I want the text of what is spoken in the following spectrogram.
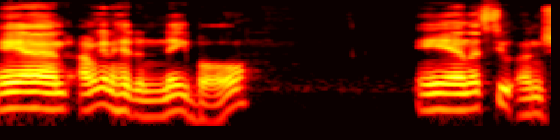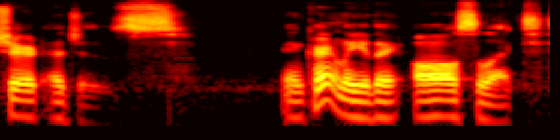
And I'm going to hit enable. And let's do unshared edges. And currently they all select.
